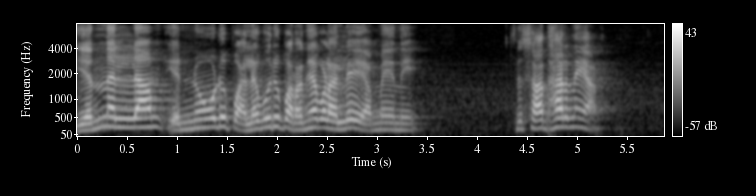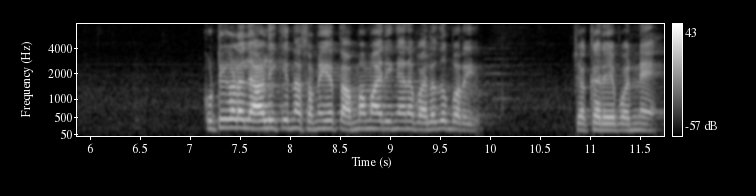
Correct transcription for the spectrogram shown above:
എന്നെല്ലാം എന്നോട് പലവരും പറഞ്ഞവളല്ലേ അമ്മേ നീ? ഇത് സാധാരണയാണ്. കുട്ടികളെ ലാളിക്കുന്ന സമയത്ത് അമ്മമാരിങ്ങനെ പലതും പറയും. ചക്കരെ പൊന്നെ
